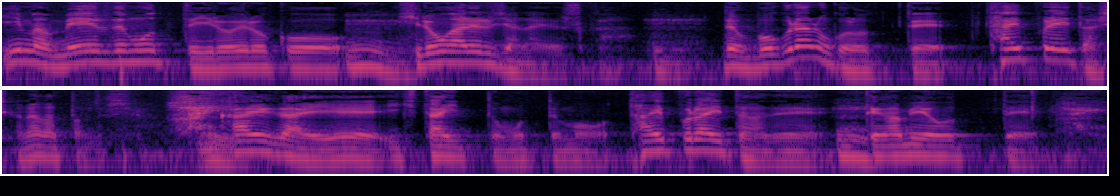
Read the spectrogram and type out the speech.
今メールでもっていろいろこう、うん。広がれるじゃないですか、でも僕らの頃ってタイプライターしかなかったんですよ、はい。海外へ行きたいと思ってもタイプライターで手紙を打って、はい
